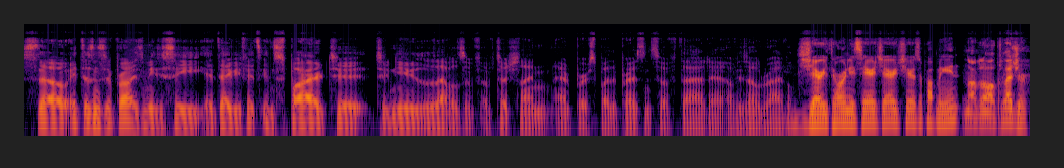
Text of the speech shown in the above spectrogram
So it doesn't surprise me to see uh, Davy Fitz inspired to, to new levels of, of touchline outbursts by the presence of that uh, of his old rival. Gerry Thornley's here. Gerry, cheers for popping in. Not at all. Pleasure.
